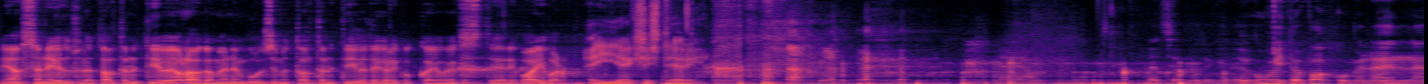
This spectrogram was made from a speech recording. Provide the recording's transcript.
jah, see on eeldusel, et alternatiive ei ole, aga me ennem kuulsime, et alternatiive tegelikult ka ju eksisteerib. Aivar. ei eksisteeri et see on muidugi huvitav pakkumine enne,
